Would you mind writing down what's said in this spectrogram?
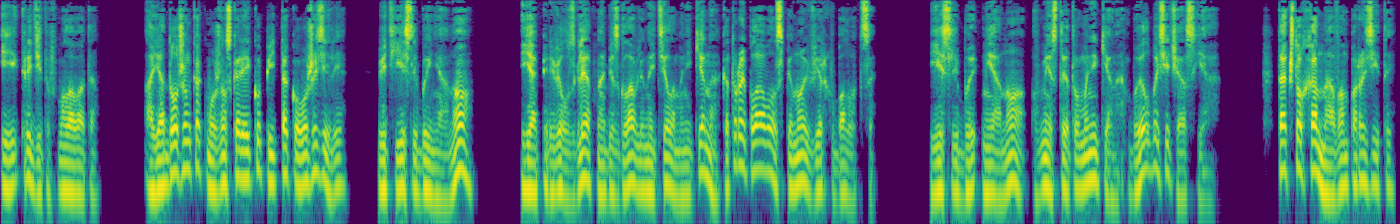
и кредитов маловато. А я должен как можно скорее купить такого же зелья. Ведь если бы не оно... Я перевел взгляд на обезглавленное тело манекена, которое плавало спиной вверх в болотце. Если бы не оно, вместо этого манекена, был бы сейчас я. Так что хана вам, паразиты.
